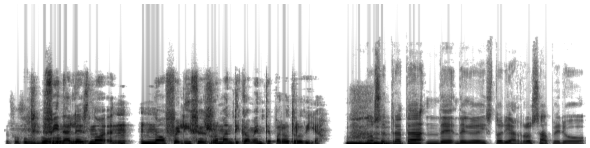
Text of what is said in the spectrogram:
Eso es un no Finales no felices románticamente para otro día. No se trata de, de historia rosa, pero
